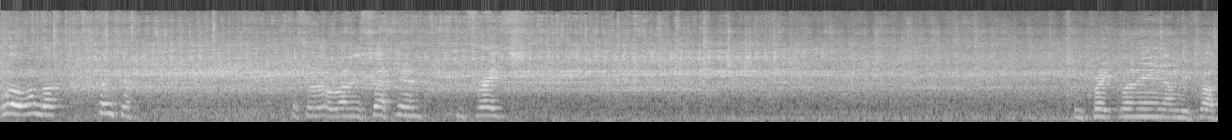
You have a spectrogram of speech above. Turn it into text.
Hello, longer. Thank you. Just a little running session, some freights. Some freight running and we've got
